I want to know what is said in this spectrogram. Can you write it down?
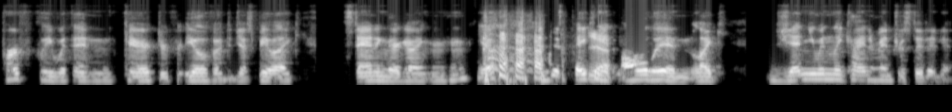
perfectly within character for Ylva to just be like standing there going, mm-hmm, yep, and just taking Yeah. it all in, like genuinely kind of interested in it.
